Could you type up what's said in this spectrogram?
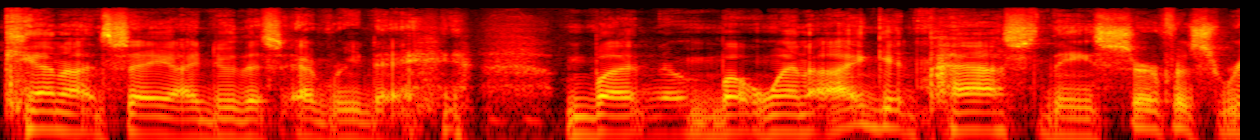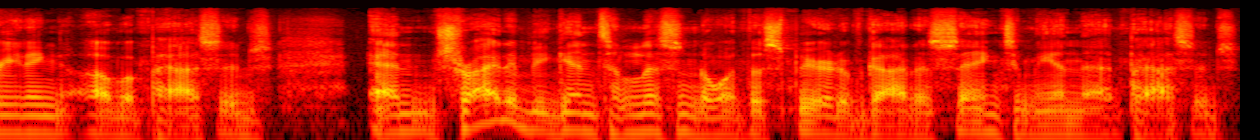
cannot say I do this every day, but, but when I get past the surface reading of a passage and try to begin to listen to what the Spirit of God is saying to me in that passage,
